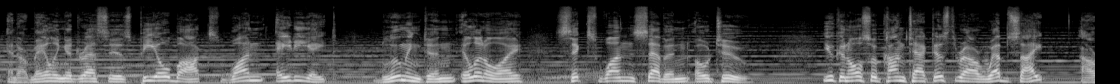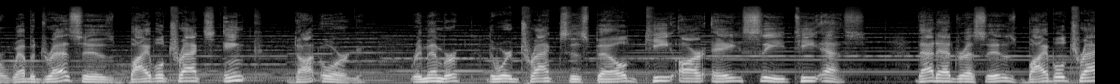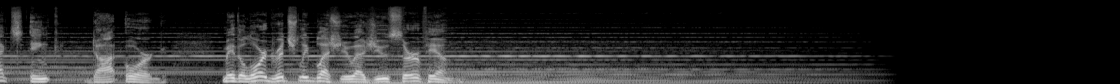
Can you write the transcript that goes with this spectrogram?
and our mailing address is P.O. Box 188, Bloomington, Illinois 61702. You can also contact us through our website. Our web address is BibleTractsInc.org. Remember, the word tracts is spelled T R A C T S. That address is BibleTractsInc.org. May the Lord richly bless you as you serve Him.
